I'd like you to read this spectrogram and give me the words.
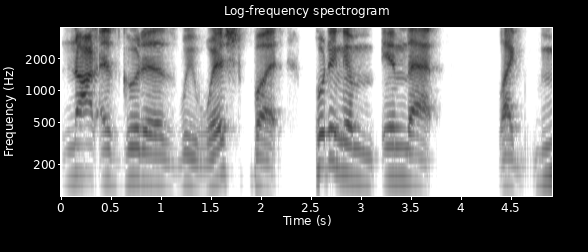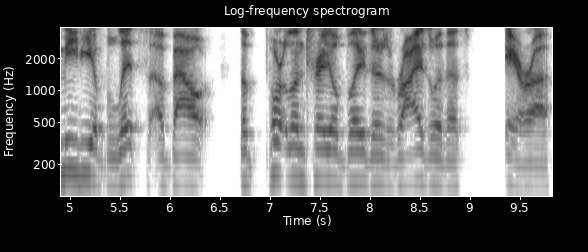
not as good as we wished, but putting them in that like media blitz about the Portland Trail Blazers rise with us era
